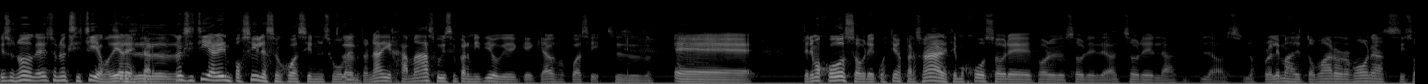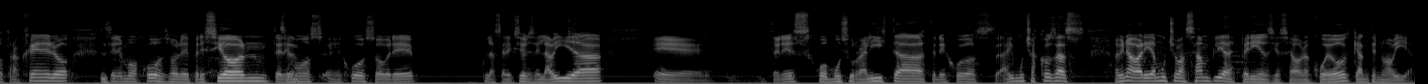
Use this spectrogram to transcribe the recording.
Eso no, eso no existía como Sí, de estar. No existía, era imposible hacer un juego así en su Claro. momento. Nadie jamás hubiese permitido que, que, que hagas un juego así. Sí, sí, sí. Eh, tenemos juegos sobre cuestiones personales, tenemos juegos sobre, sobre, la- sobre la- los, los problemas de tomar hormonas si sos transgénero, Sí. tenemos juegos sobre depresión, tenemos eh, juegos sobre las elecciones en la vida, eh, tenés juegos muy surrealistas, tenés juegos... Hay muchas cosas, hay una variedad mucho más amplia de experiencias ahora en juegos que antes no había.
